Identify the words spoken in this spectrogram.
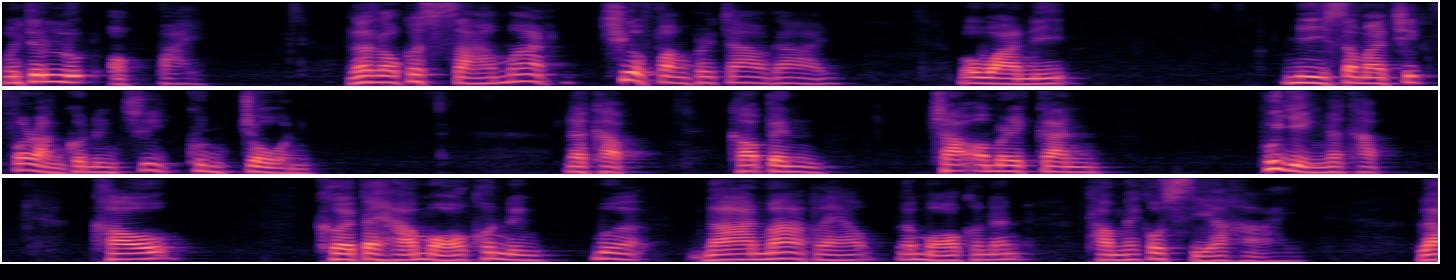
มันจะหลุดออกไป แล้วเราก็สามารถเชื่อฟังพระเจ้าได้ เมื่อวานนี้มีสมาชิกฝรั่งคนหนึ่งชื่อคุณโจนนะครับ เขาเป็นชาวอเมริกันผู้หญิงนะครับ เขาเคยไปหาหมอคนหนึ่งเมื่อนานมากแล้ว แล้วหมอคนนั้นทำให้เขาเสียหาย และ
